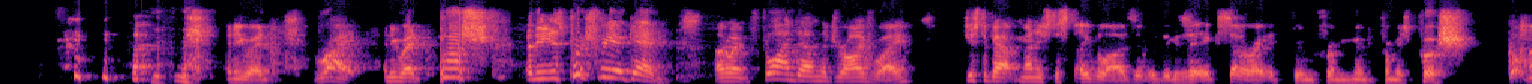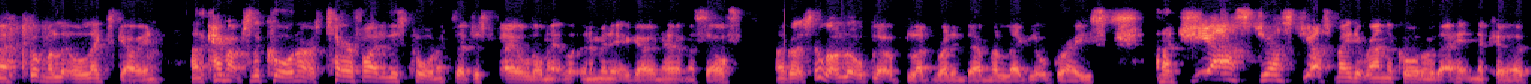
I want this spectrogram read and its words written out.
and he went, right. And he went, push. And he just pushed me again. And I went flying down the driveway, just about managed to stabilize it because it accelerated from, from, from his push. Got my, got my little legs going. And I came up to the corner. I was terrified of this corner because I just failed on it a minute ago and hurt myself. I've got still got a little bit of blood running down my leg, little graze, and I just, just, just made it round the corner without hitting the curb,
